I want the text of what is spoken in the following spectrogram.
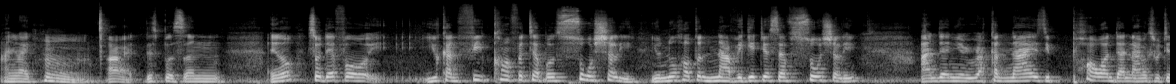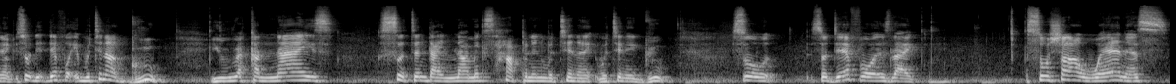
And you're like hmm all right this person you know? So therefore you can feel comfortable socially. You know how to navigate yourself socially. And then you recognize the power dynamics within it so therefore within a group you recognize certain dynamics happening within a within a group. So so therefore it's like social awareness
